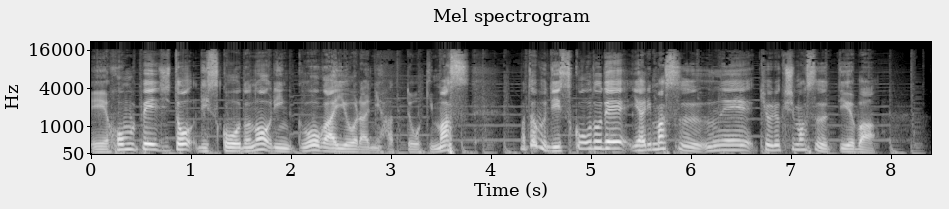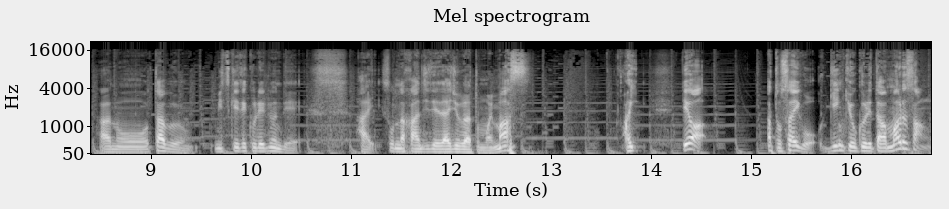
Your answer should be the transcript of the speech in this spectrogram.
えー、ホームページと Discord のリンクを概要欄に貼っておきます。まあ、多分 Discord でやります運営協力しますって言えばあのー、多分見つけてくれるんではいそんな感じで大丈夫だと思います。はい。ではあと最後元気をくれたまるさん。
